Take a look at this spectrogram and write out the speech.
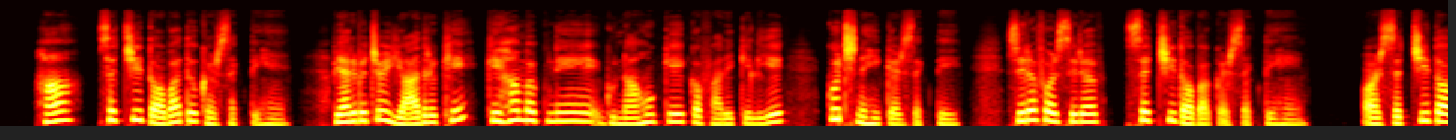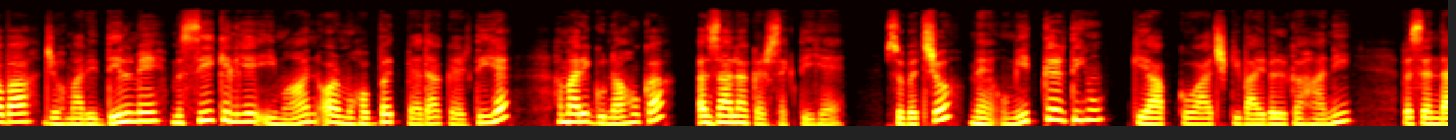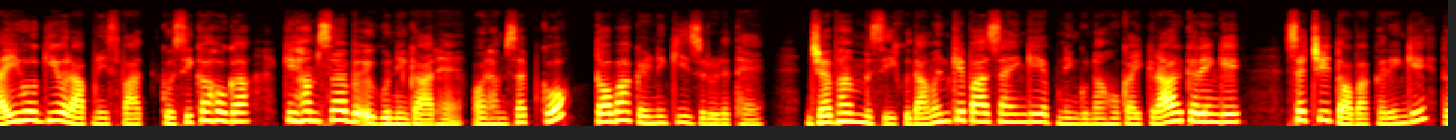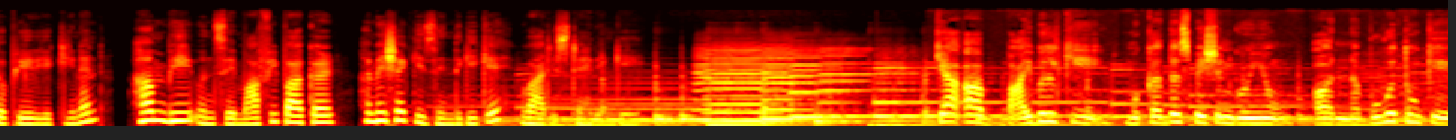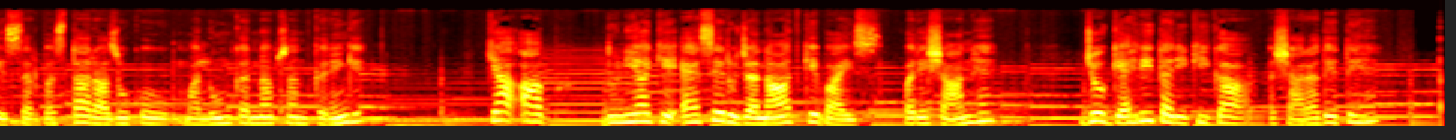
ہاں سچی توبہ تو کر سکتے ہیں۔ پیارے بچوں، یاد رکھیں کہ ہم اپنے گناہوں کے کفارے کے لیے کچھ نہیں کر سکتے، صرف اور صرف سچی توبہ کر سکتے ہیں۔ اور سچی توبہ جو ہمارے دل میں مسیح کے لیے ایمان اور محبت پیدا کرتی ہے، ہمارے گناہوں کا ازالہ کر سکتی ہے۔ سو بچوں، میں امید کرتی ہوں کہ آپ کو آج کی بائبل کہانی پسند آئی ہوگی اور آپ نے اس بات کو سیکھا ہوگا کہ ہم سب گنہگار ہیں اور ہم سب کو توبہ کرنے کی ضرورت ہے۔ جب ہم مسیح خداون کے پاس آئیں گے، اپنے گناہوں کا اقرار کریں گے، سچی توبہ کریں گے، تو پھر یقیناً ہم بھی ان سے معافی پا کر ہمیشہ کی زندگی کے وارث ٹھہریں گے۔ کیا آپ بائبل کی مقدس پیشن گوئیوں اور نبوتوں کے سربستہ رازوں کو معلوم کرنا پسند کریں گے؟ کیا آپ دنیا کے ایسے رجحانات کے باعث پریشان ہیں جو گہری طریقے کا اشارہ دیتے ہیں؟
